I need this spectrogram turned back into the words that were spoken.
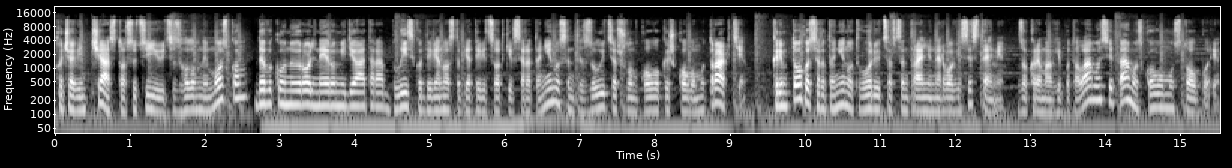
Хоча він часто асоціюється з головним мозком, де виконує роль нейромедіатора, близько 95% серотоніну синтезується в шлунково-кишковому тракті. Крім того, серотонін утворюється в центральній нервовій системі, зокрема в гіпоталамусі та мозковому стовбурі.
